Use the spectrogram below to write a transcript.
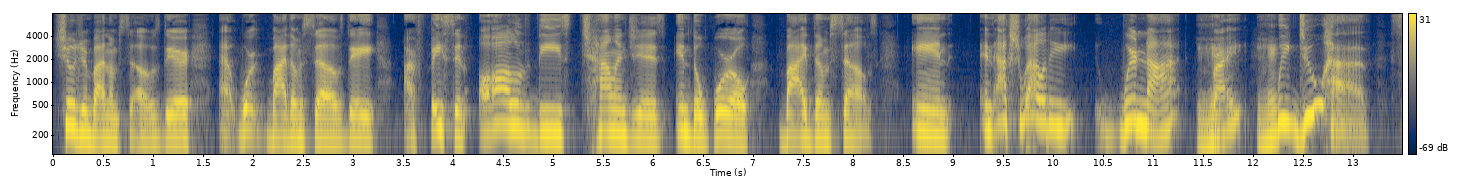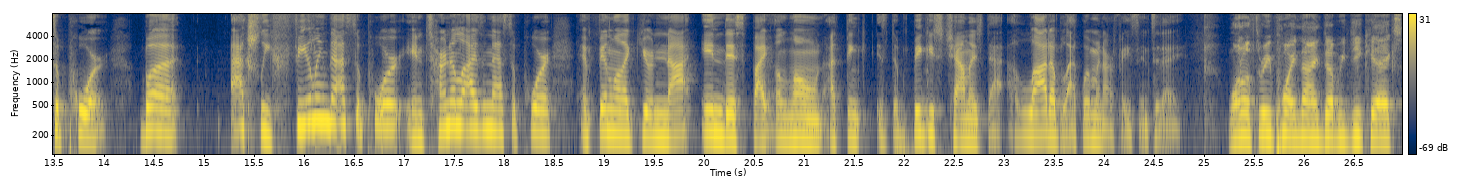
children by themselves. They're at work by themselves. They are facing all of these challenges in the world by themselves. And in actuality, we're not, mm-hmm. right? Mm-hmm. We do have support, but actually feeling that support, internalizing that support, and feeling like you're not in this fight alone, I think is the biggest challenge that a lot of black women are facing today. 103.9 WDKX,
